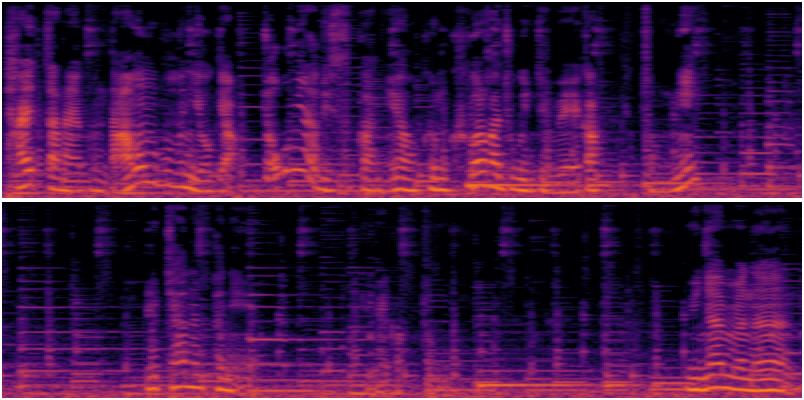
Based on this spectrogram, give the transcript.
다 했잖아요. 그럼 남은 부분이 여기 조금이라도 있을 거 아니에요. 그럼 그걸 가지고 이제 외곽 정리 이렇게 하는 편이에요. 왜냐면은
